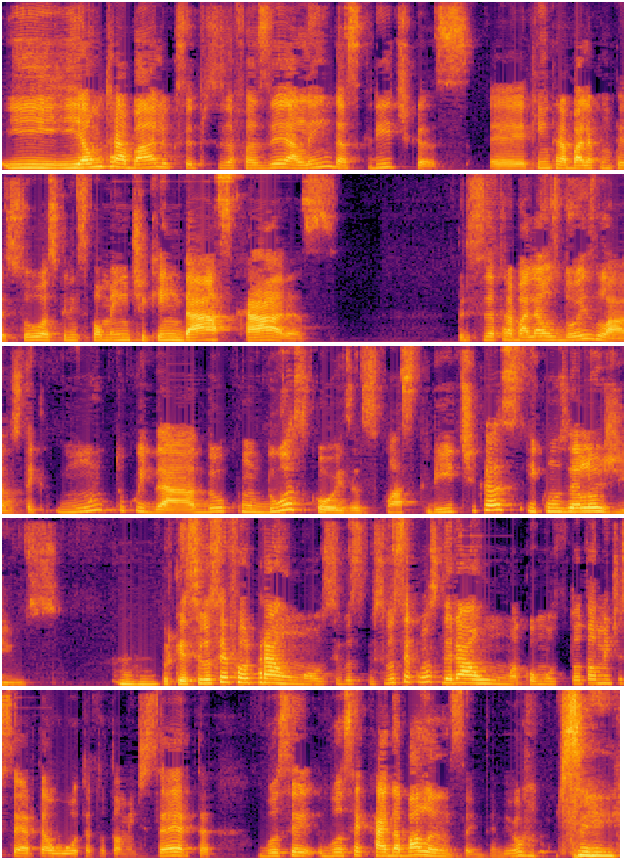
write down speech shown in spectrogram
e, e é um trabalho que você precisa fazer, além das críticas, é, quem trabalha com pessoas, principalmente quem dá as caras, precisa trabalhar os dois lados. Tem muito cuidado com duas coisas: com as críticas e com os elogios. Uhum. Porque se você for para uma, ou se você, se você considerar uma como totalmente certa, a outra totalmente certa, você, você cai da balança, entendeu? Sim.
